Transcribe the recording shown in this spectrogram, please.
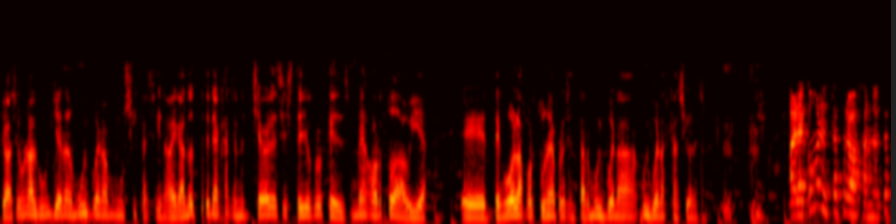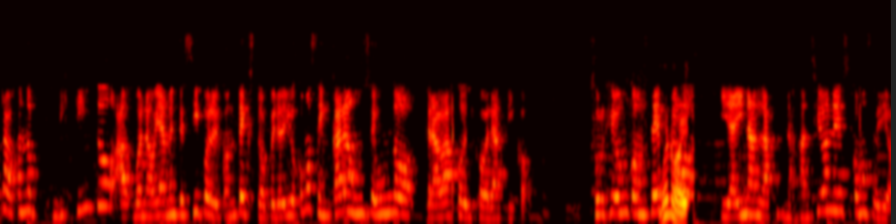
que va a ser un álbum lleno de muy buena música. Si Navegando tenía canciones chéveres, este yo creo que es mejor todavía. Eh, tengo la fortuna de presentar muy, buena, muy buenas canciones. Ahora, ¿cómo lo estás trabajando? ¿Estás trabajando distinto? bueno, obviamente sí por el contexto, pero digo, ¿cómo se encara un segundo trabajo discográfico? ¿Surgió un concepto eh, y de ahí las, las canciones? ¿Cómo se dio?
